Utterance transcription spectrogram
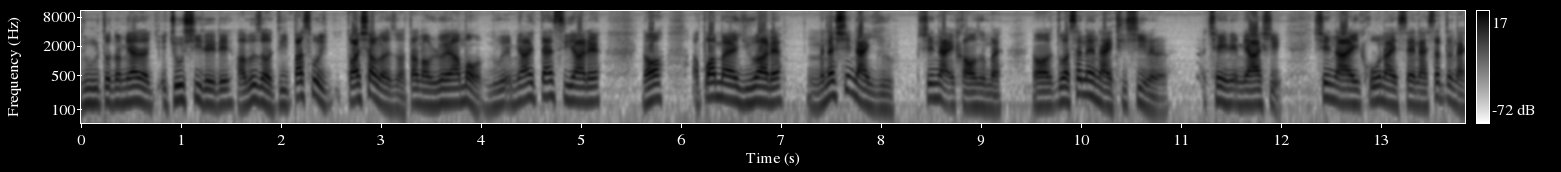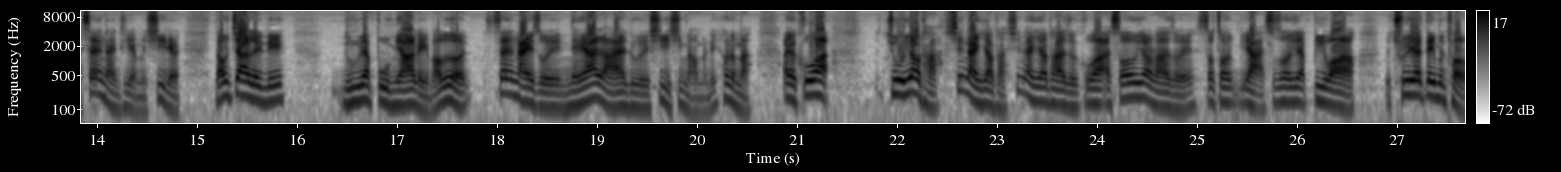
လူတော်တော်များများအကျိုးရှိလေးတွေဘာလို့ဆိုတော့ဒီ passport တွားလျှောက်လဲဆိုတော့တောင်တောင်လွယ်ရမဟုတ်လူအများကြီးတန်းစီရတယ်เนาะ appointment ယူရတယ်မနေ့၈နိုင်ယူ၈နိုင်အကောင်းဆုံးပဲเนาะသူက7နိုင်ထိရှိမယ်အချိန်တွေအများရှိ၈နိုင်9နိုင်10နိုင်17နိုင်17နိုင်ထိရမရှိတယ်နောက်ကြလေလေလူရပူများလေဘာလို့ဆိုတော့7နိုင်ဆိုရင်နေရလာတဲ့လူတွေရှိရှိမှာမလေဟုတ်တယ်မအဲ့တော့ကိုကကြိုရောက်တာ၈နိုင်ရောက်တာ၈နိုင်ရောက်တာဆိုကိုကအစောရောက်တာဆိုရင်စောစောရစောစောရပြီးသွားတော့ချွေးရတိတ်မထွက်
